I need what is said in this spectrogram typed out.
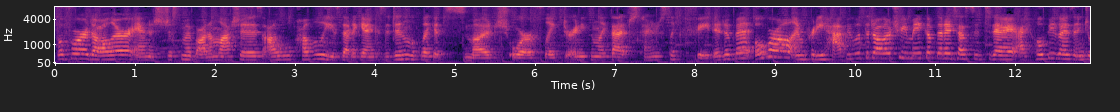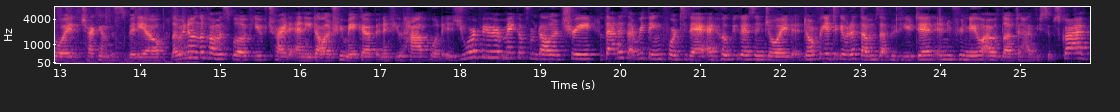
but for a dollar and it's just my bottom lashes, I will probably use that again because it didn't look like it smudged or flaked or anything like that. It just kind of just like faded a bit. Overall, I'm pretty happy with the Dollar Tree makeup that I tested today. I hope you guys enjoyed checking this video. Let me know in the comments below if you've tried any Dollar Tree makeup and if you have, what is your favorite makeup from Dollar Tree? But that is everything for today. I hope you guys enjoyed. Don't forget to give it a thumbs up if you did. And if you're new, I would love to have you subscribe.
